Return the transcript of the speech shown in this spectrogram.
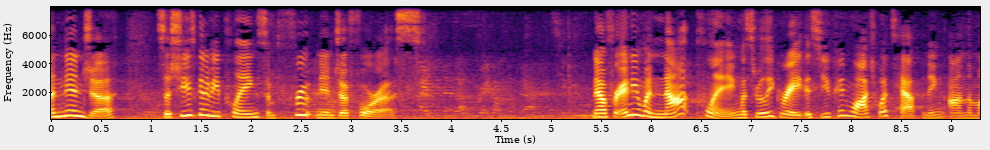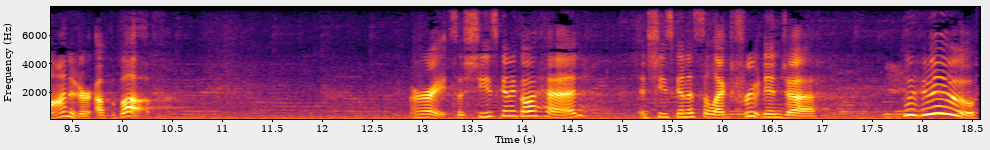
a ninja. So she's gonna be playing some Fruit Ninja for us. Now for anyone not playing, what's really great is you can watch what's happening on the monitor up above. All right, so she's gonna go ahead and she's gonna select Fruit Ninja. Woohoo!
